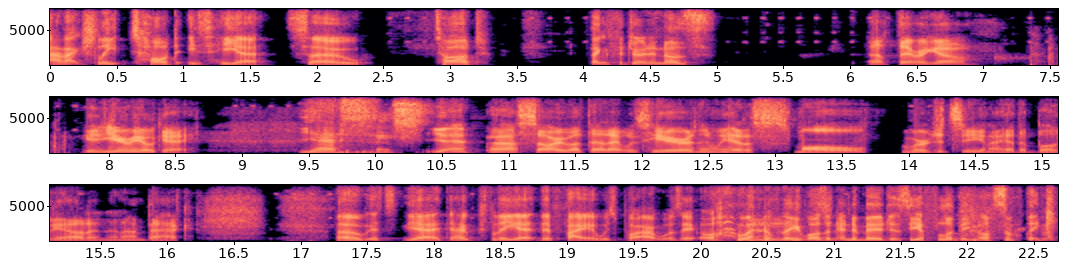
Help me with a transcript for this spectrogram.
I've actually Todd is here. So Todd, thanks for joining us. Oh, there we go. Can you hear me okay? Yes. Yes. Yeah. Uh, sorry about that. I was here and then we had a small emergency and I had to bug out and then I'm back. Oh, it's yeah. Hopefully, uh, the fire was put out, was it? Or hopefully, it wasn't an emergency of flooding or something.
